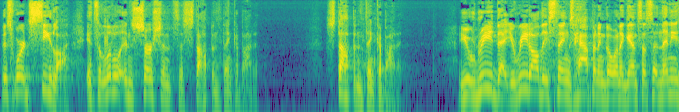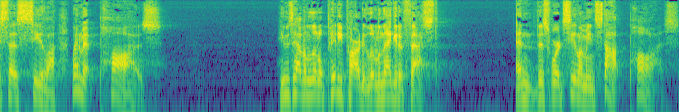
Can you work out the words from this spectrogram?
this word Selah, it's a little insertion to stop and think about it. Stop and think about it. You read that, you read all these things happening going against us, and then he says, Selah. Wait a minute, pause. He was having a little pity party, a little negative fest. And this word Selah means stop, pause.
